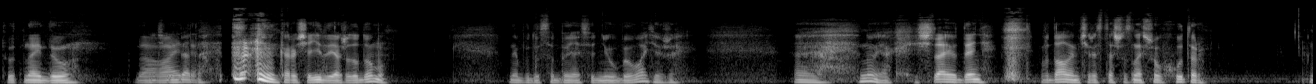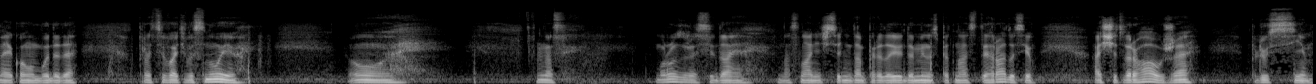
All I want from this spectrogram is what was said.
тут знайду. Давайте. Коротше, їду я вже додому. Не буду себе я сьогодні вбивати вже. Е, ну як, вважаю день вдалим через те, що знайшов хутор, на якому будете працювати весною. Ой. У нас мороз вже сідає. У нас на ніч сьогодні там передають до мінус 15 градусів, а з четверга вже плюс 7.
